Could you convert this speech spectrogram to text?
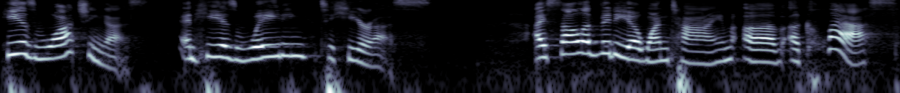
He is watching us, and He is waiting to hear us. I saw a video one time of a class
